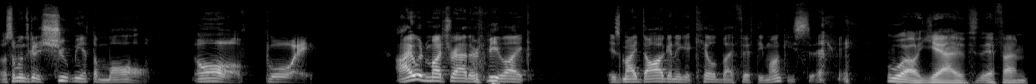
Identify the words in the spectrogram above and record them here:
oh someone's gonna shoot me at the mall oh boy i would much rather be like is my dog gonna get killed by 50 monkeys today Well, yeah. If if I'm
